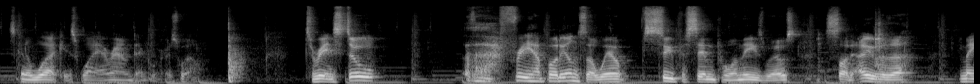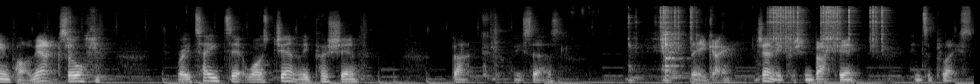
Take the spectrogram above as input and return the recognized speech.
it's going to work its way around everywhere as well. To reinstall the free hub body onto the wheel, super simple on these wheels. Slide it over the the main part of the axle, rotate it whilst gently pushing back, he says. There you go, gently pushing back in into place.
